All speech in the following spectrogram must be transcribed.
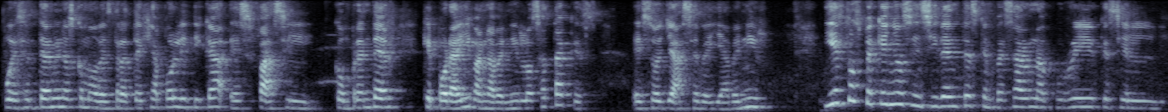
pues en términos como de estrategia política, es fácil comprender que por ahí van a venir los ataques. Eso ya se veía venir. Y estos pequeños incidentes que empezaron a ocurrir, que si el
